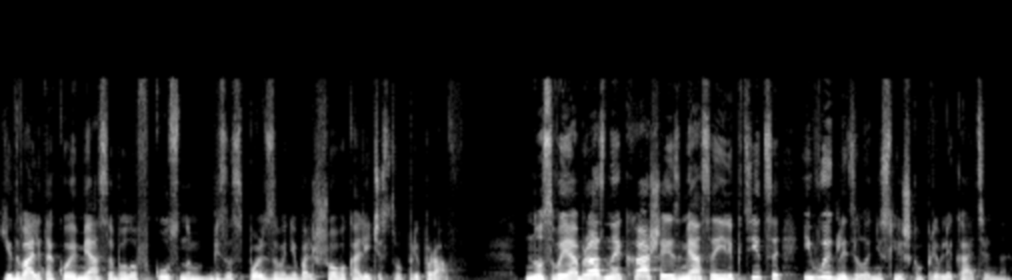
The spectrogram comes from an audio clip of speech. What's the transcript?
Едва ли такое мясо было вкусным без использования большого количества приправ но своеобразная каша из мяса или птицы и выглядела не слишком привлекательно.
